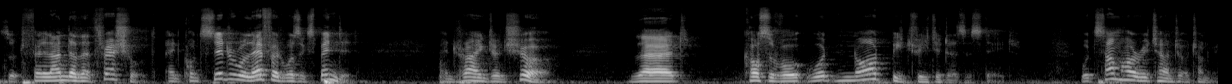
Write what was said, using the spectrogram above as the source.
So it fell under that threshold, and considerable effort was expended in trying to ensure that Kosovo would not be treated as a state, would somehow return to autonomy.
